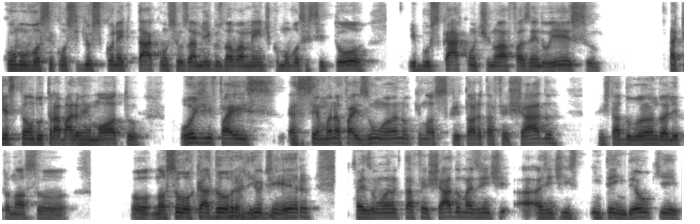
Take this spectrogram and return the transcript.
como você conseguiu se conectar com seus amigos novamente, como você citou, e buscar continuar fazendo isso. A questão do trabalho remoto. Hoje faz, essa semana faz um ano que o nosso escritório está fechado. A gente está doando ali para o nosso, nosso locador ali o dinheiro faz um ano que está fechado, mas a gente, a gente entendeu que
